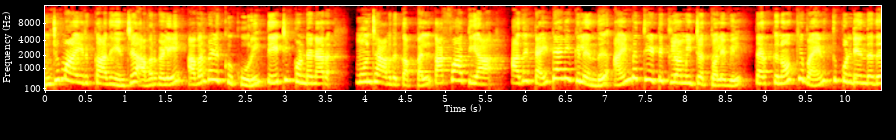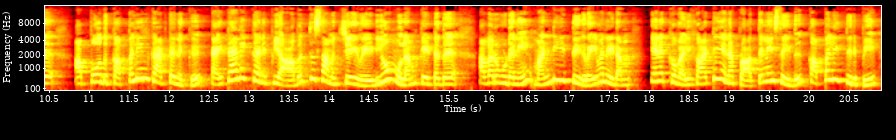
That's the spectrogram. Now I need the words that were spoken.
ஒன்றுமாயிருக்காது என்று அவர்களே அவர்களுக்கு கூறி தேற்றிக் கொண்டனர். மூன்றாவது கப்பல் கர்பாத்தியா. அது டைட்டானிக்கிலிருந்து ஐம்பத்தி எட்டு கிலோமீட்டர் தொலைவில் தெற்கு நோக்கி பயணித்துக் கொண்டிருந்தது. அப்போது கப்பலின் கேப்டனுக்கு டைட்டானிக் அனுப்பிய ஆபத்து சமிச்சை ரேடியோ மூலம் கேட்டது. அவர் உடனே மண்டியிட்டு இறைவனிடம் எனக்கு வழிகாட்டு என பிரார்த்தனை செய்து கப்பலை திருப்பி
